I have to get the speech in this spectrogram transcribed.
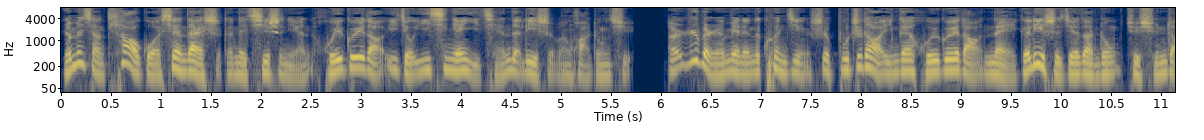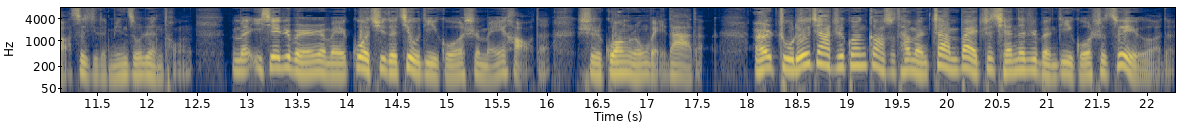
人们想跳过现代史的那七十年，回归到一九一七年以前的历史文化中去。而日本人面临的困境是不知道应该回归到哪个历史阶段中去寻找自己的民族认同。那么，一些日本人认为过去的旧帝国是美好的，是光荣伟大的，而主流价值观告诉他们，战败之前的日本帝国是罪恶的，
